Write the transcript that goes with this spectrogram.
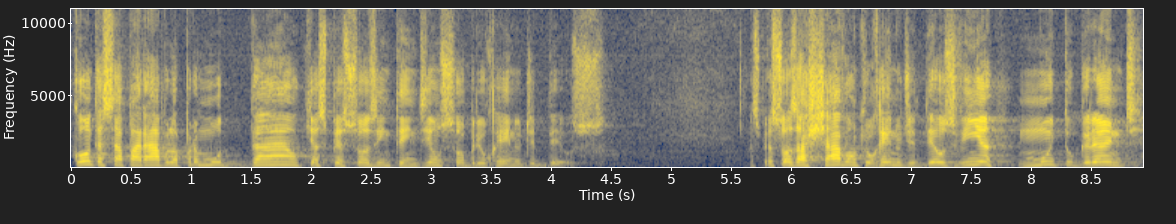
Conta essa parábola para mudar o que as pessoas entendiam sobre o reino de Deus. As pessoas achavam que o reino de Deus vinha muito grande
